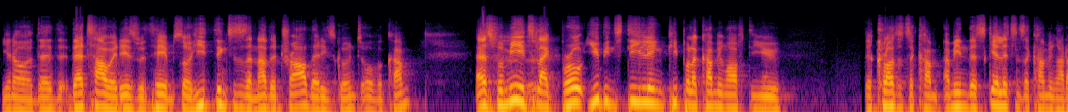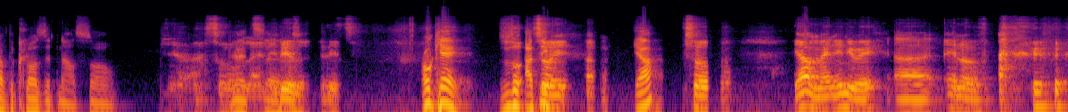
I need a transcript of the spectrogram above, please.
you know the, the, that's how it is with him. So he thinks this is another trial that he's going to overcome. As for me, it's mm-hmm. like, bro, you've been stealing. People are coming after you. The closets are come. I mean, the skeletons are coming out of the closet now. So yeah, so like, uh, it is what it is. Okay, so I think so, uh, yeah. So yeah, man. Anyway, uh, end of you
